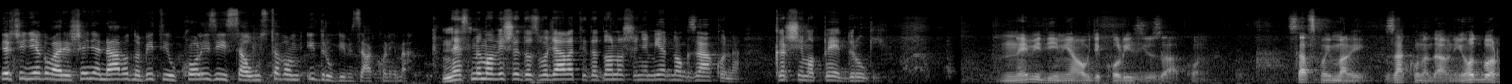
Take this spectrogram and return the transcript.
jer će njegova rješenja navodno biti u koliziji sa Ustavom i drugim zakonima. Ne smemo više dozvoljavati da donošenjem jednog zakona kršimo pet drugih. Ne vidim ja ovdje koliziju zakona. Sad smo imali zakonodavni odbor,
